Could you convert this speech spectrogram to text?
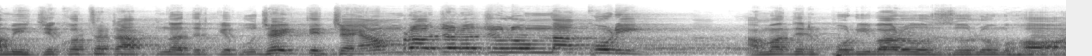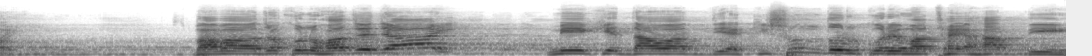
আমি যে কথাটা আপনাদেরকে বুঝাইতে চাই, আমরাও যেন জুলুম না করি। আমাদের পরিবারও জুলুম হয়। বাবা যখন হজে যায়, মেয়েকে দাওয়াত দিয়ে কি সুন্দর করে মাথায় হাত দিয়ে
